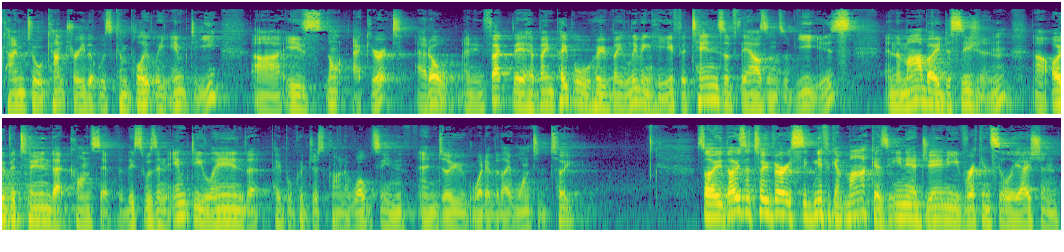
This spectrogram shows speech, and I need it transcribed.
came to a country that was completely empty uh, is not accurate at all. And in fact, there have been people who've been living here for tens of thousands of years and the Mabo decision uh, overturned that concept that this was an empty land that people could just kind of waltz in and do whatever they wanted to. So, those are two very significant markers in our journey of reconciliation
